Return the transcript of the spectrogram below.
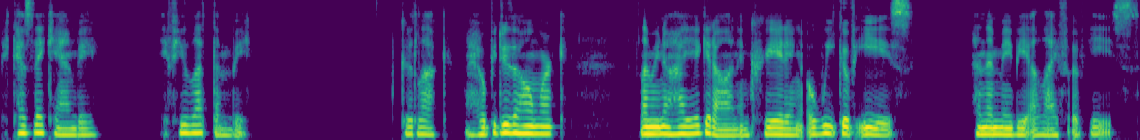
because they can be if you let them be. Good luck. I hope you do the homework. Let me know how you get on in creating a week of ease and then maybe a life of ease.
